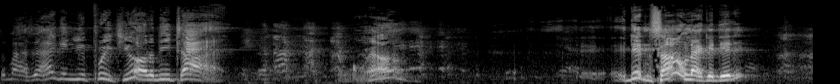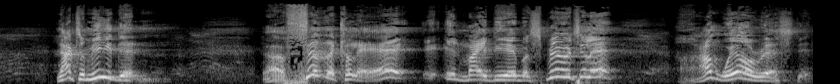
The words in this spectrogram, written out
Somebody said, how can you preach? You ought to be tired. Well, it didn't sound like it, did it? Not to me, it didn't. Uh, physically, it might be, there, but spiritually, I'm well rested.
